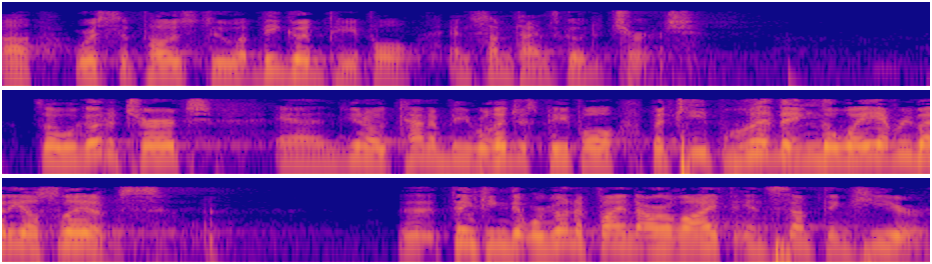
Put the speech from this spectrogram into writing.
uh, we're supposed to be good people and sometimes go to church. So we'll go to church and, you know, kind of be religious people, but keep living the way everybody else lives. Uh, thinking that we're going to find our life in something here.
